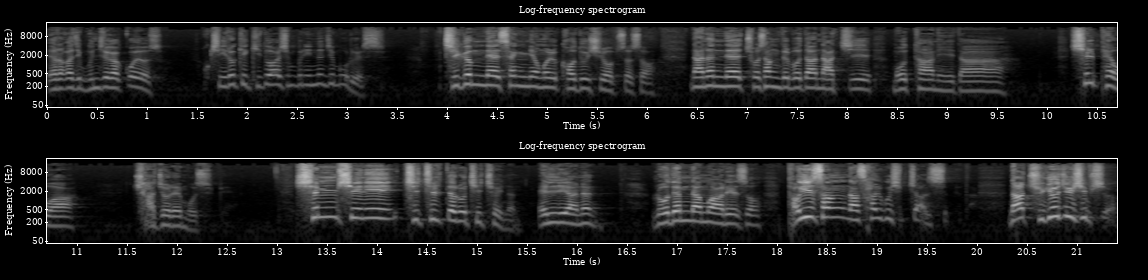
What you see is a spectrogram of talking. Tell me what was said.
여러 가지 문제가 꼬여서 혹시 이렇게 기도하신 분이 있는지 모르겠어요. 지금 내 생명을 거두시옵소서. 나는 내 조상들보다 낫지 못하니다. 실패와 좌절의 모습이에요. 심신이 지칠 대로 지쳐 있는 엘리야는 로뎀나무 아래에서 더 이상 나 살고 싶지 않습니다. 나 죽여 주십시오.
